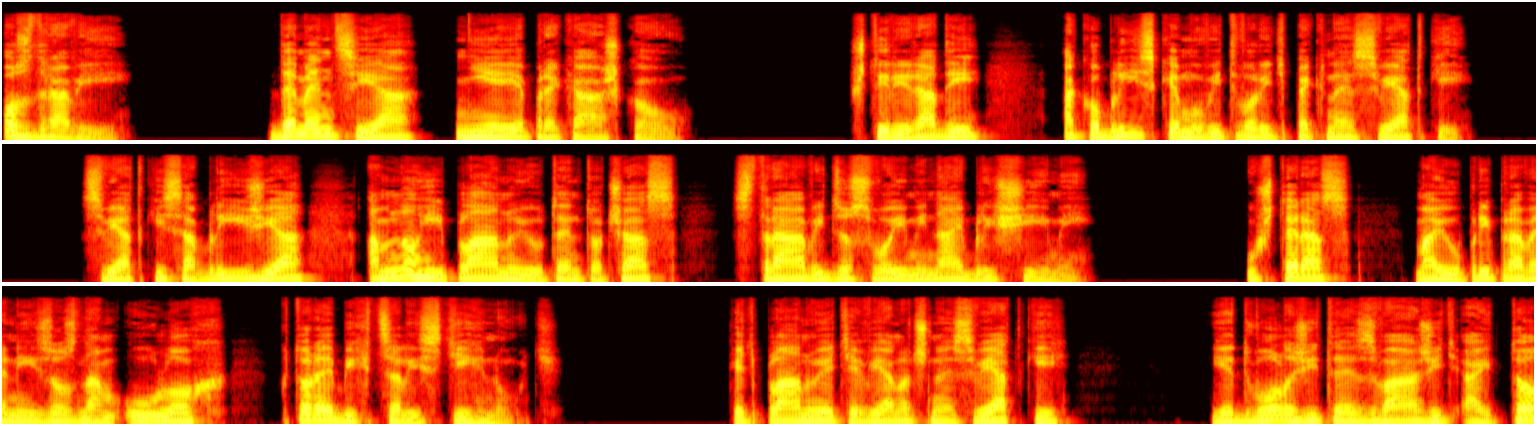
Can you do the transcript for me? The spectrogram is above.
O zdraví. Demencia nie je prekážkou. Štyri rady, ako blízkemu vytvoriť pekné sviatky. Sviatky sa blížia a mnohí plánujú tento čas stráviť so svojimi najbližšími. Už teraz majú pripravený zoznam úloh, ktoré by chceli stihnúť. Keď plánujete Vianočné sviatky, je dôležité zvážiť aj to,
